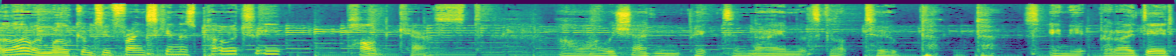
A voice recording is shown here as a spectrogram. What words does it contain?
Hello and welcome to Frank Skinner's Poetry Podcast. Oh, I wish I hadn't picked a name that's got two p's in it, but I did.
